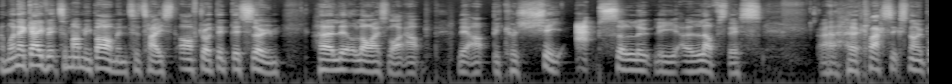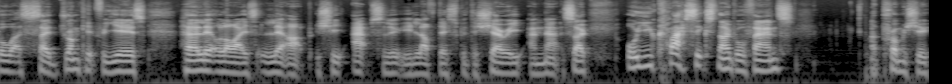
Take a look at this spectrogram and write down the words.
And when I gave it to Mummy Barman to taste after I did this Zoom, her little eyes light up, lit up because she absolutely loves this. Uh, her classic snowball, as I said, drunk it for years. Her little eyes lit up. She absolutely loved this with the sherry and that. So, all you classic snowball fans, I promise you,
